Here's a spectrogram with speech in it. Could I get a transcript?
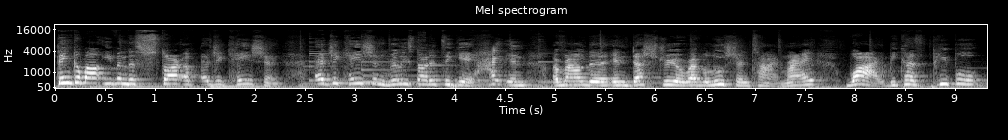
Think about even the start of education. Education really started to get heightened around the industrial revolution time, right? Why? Because people,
